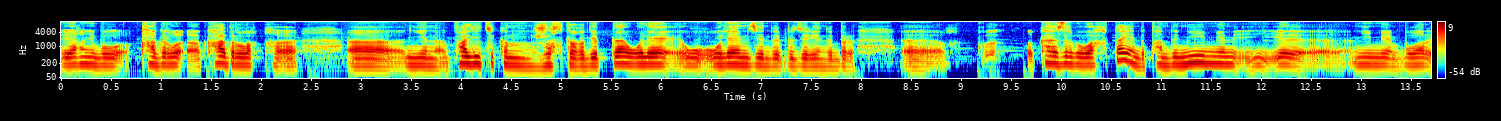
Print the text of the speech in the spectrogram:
яғни бұл кадрлық нені политиканың жоқтығы деп та ойлаймыз енді біздер енді бір қазіргі уақытта енді пандемиямен неме бұлар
